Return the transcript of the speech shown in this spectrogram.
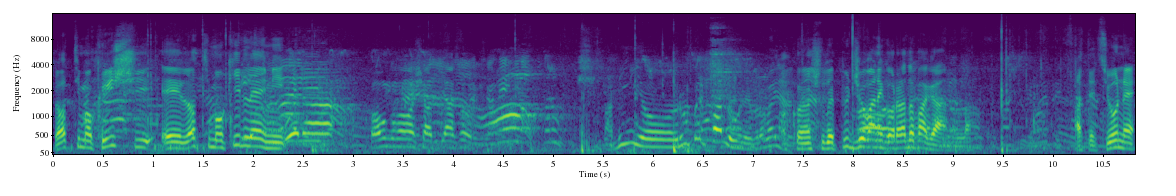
l'ottimo Crisci e l'ottimo Killemi. Fabinho ruba il pallone, prova Ho conosciuto il più giovane Corrado Pagano là. Attenzione,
